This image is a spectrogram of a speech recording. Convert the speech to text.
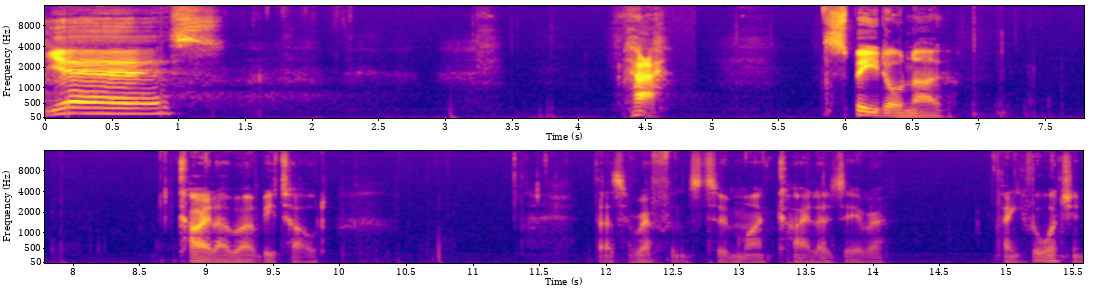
Yes. Ha. Speed or no. Kylo won't be told. That's a reference to my Kylo Zero. Thank you for watching.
